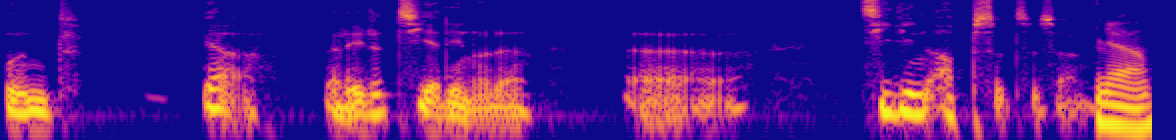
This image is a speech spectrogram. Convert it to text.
und ja, reduziert ihn oder äh, zieht ihn ab sozusagen. Ja.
